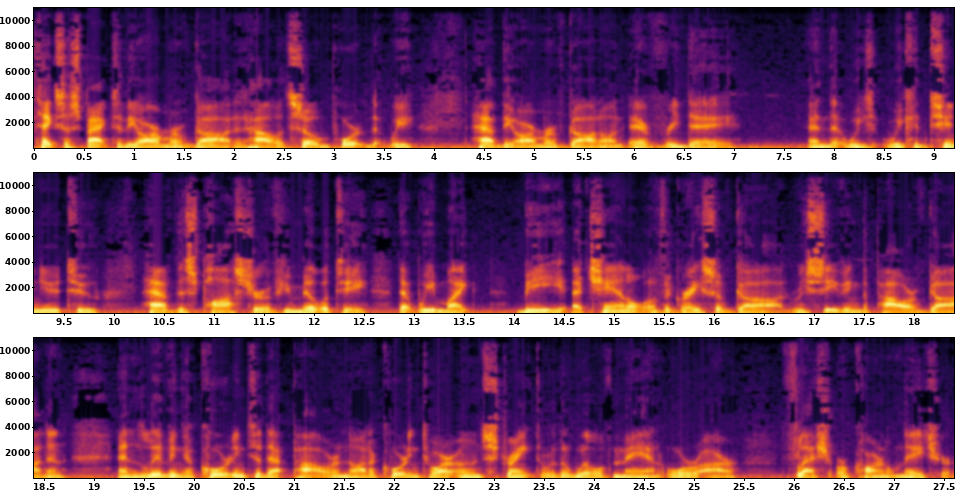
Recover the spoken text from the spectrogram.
takes us back to the armor of God and how it's so important that we have the armor of God on every day. and that we we continue to have this posture of humility that we might be a channel of the grace of God, receiving the power of God and and living according to that power, not according to our own strength or the will of man or our flesh or carnal nature.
